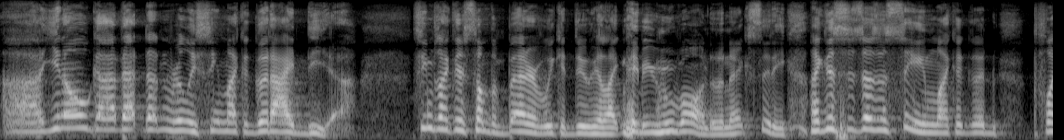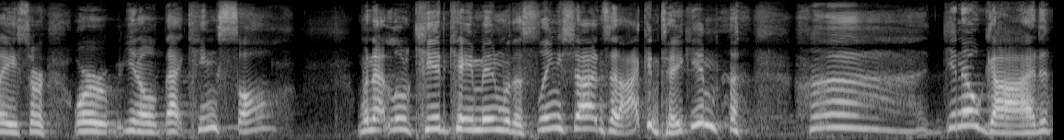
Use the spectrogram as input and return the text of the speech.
Uh, you know, God, that doesn't really seem like a good idea. Seems like there's something better we could do here, like maybe move on to the next city. Like this just doesn't seem like a good place. Or, or you know, that King Saul, when that little kid came in with a slingshot and said, I can take him. you know, God,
